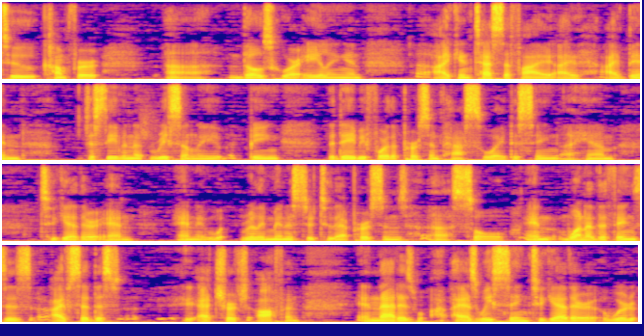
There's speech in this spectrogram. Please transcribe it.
to comfort uh, those who are ailing. And I can testify. I've I've been just even recently being the day before the person passed away to sing a hymn together and and it really ministered to that person's uh, soul. And one of the things is i've said this at church often and that is as we sing together we're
